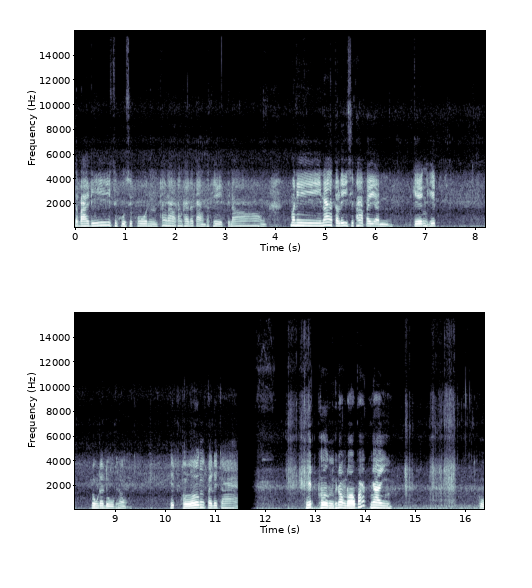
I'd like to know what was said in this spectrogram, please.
สบายดีสุขุสุคนทั้งลาวทั้งไทยและต่างประเทศพี่น้องมันนี้หน้าตอรี่สิพาไปอันเกงเฮ็ดลงระดูพี่น้องเฮ็ดเพิงไปเลยจ้าเฮ็ดเพิงพี่น้องดอกบักไงโอ้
